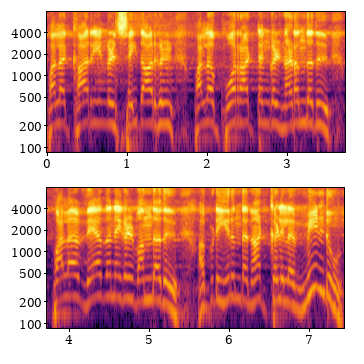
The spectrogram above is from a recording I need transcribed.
பல காரியங்கள் செய்தார்கள். பல போராட்டங்கள் நடந்தது. பல வேதனைகள் வந்தது. அப்படி இருந்த நாட்களில் மீண்டும்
